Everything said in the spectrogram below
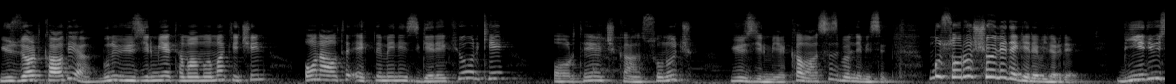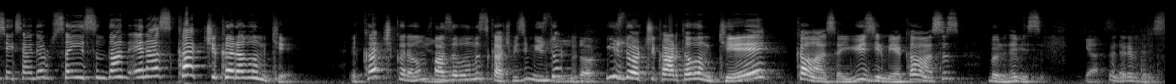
104 kaldı ya bunu 120'ye tamamlamak için 16 eklemeniz gerekiyor ki ortaya çıkan sonuç 120'ye kalansız bölünebilsin. Bu soru şöyle de gelebilirdi. 1784 sayısından en az kaç çıkaralım ki? E kaç çıkaralım? 104. Fazlalığımız kaç bizim? 104, mü? 104. 104 çıkartalım ki kalan sayı 120'ye kalansız bölünebilsin. Gelsin. Önerebiliriz.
